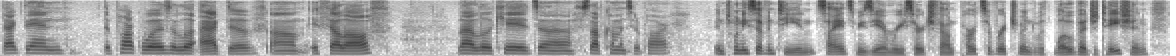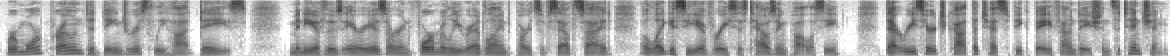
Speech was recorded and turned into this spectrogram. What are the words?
Back then, the park was a little active. Um, it fell off. A lot of little kids uh, stopped coming to the park. In 2017, Science Museum research found parts of Richmond with low vegetation were more prone to dangerously hot days. Many of those areas are in formerly redlined parts of Southside, a legacy of racist housing policy. That research caught the Chesapeake Bay Foundation's attention.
